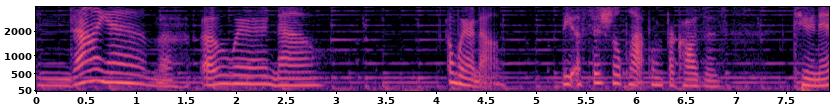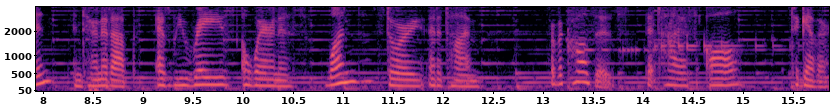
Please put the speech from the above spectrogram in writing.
And I am Aware Now. Aware Now, the official platform for causes. Tune in and turn it up as we raise awareness, one story at a time, for the causes that tie us all together.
